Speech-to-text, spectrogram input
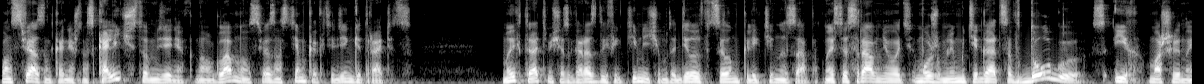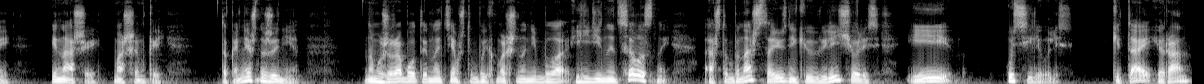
Он связан, конечно, с количеством денег, но главное, он связан с тем, как эти деньги тратятся. Мы их тратим сейчас гораздо эффективнее, чем это делает в целом коллективный Запад. Но если сравнивать, можем ли мы тягаться в долгую с их машиной и нашей машинкой, то, конечно же, нет. Но мы же работаем над тем, чтобы их машина не была единой целостной, а чтобы наши союзники увеличивались и усиливались. Китай, Иран.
